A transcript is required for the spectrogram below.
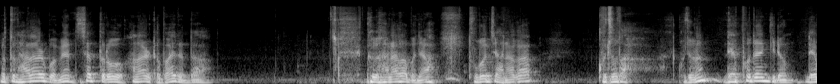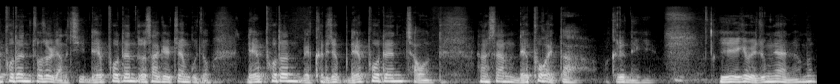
어떤 하나를 보면 세트로 하나를 더 봐야 된다. 그 하나가 뭐냐? 두 번째 하나가 구조다. 구조는 내포된 기능, 내포된 조절 장치, 내포된 의사결정 구조, 내포된 메커니즘, 내포된 차원. 항상 내포가 있다. 그런 얘기 이 얘기 왜 중요하냐면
